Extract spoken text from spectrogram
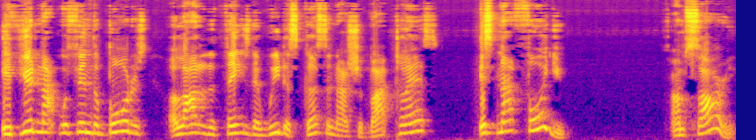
If you're not within the borders, a lot of the things that we discuss in our Shabbat class, it's not for you. I'm sorry.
